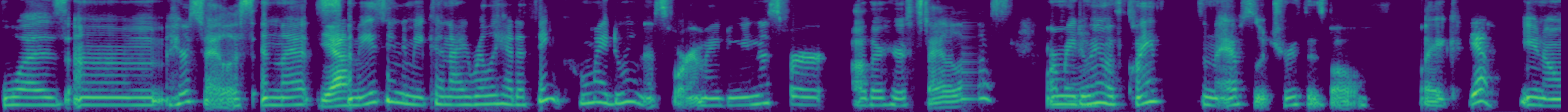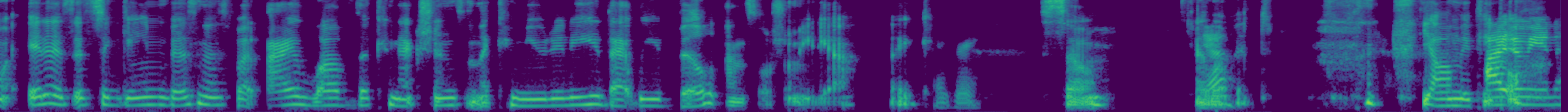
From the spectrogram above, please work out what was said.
was um hairstylist and that's Yeah. amazing to me because i really had to think who am i doing this for am i doing this for other hairstylists or am i Mhm. doing it with clients and the absolute truth is both like Yeah. you know it is it's to gain business but i love the connections and the community that we've built on social media like I agree. so i Yeah. love it y'all me people I, I mean,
